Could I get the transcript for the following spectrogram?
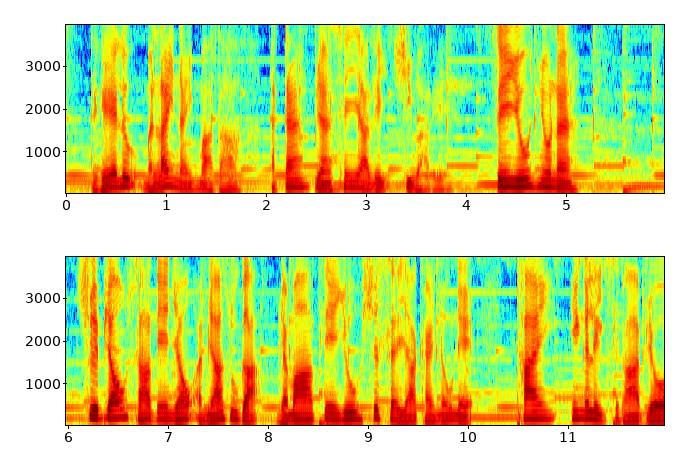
။တကယ်လို့မလိုက်နိုင်မှသာ အတန်းပြန်ဆင်းရလိမ့်ရှိပါတယ်။သင်ယူညွှန်းနှန်းရွှေပြောင်းစာတင်ကျောင်းအများစုကမြန်မာသင်ယူ80ရာခိုင်နှုန်းနဲ့ထိုင်းအင်္ဂလိပ်စကားပြော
